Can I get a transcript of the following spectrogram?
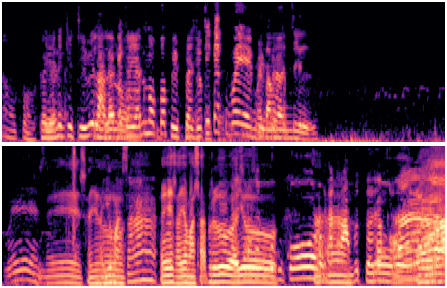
Napa? Gayane dhewe lah. Lah gayane apa bebas yo kek kowe Metal kecil. Wes. Wes, ayo. Ayo masak. Eh, saya masak, Bro. Ayo Ayo. kukur. Makan rambut bareng Ora. Ora.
